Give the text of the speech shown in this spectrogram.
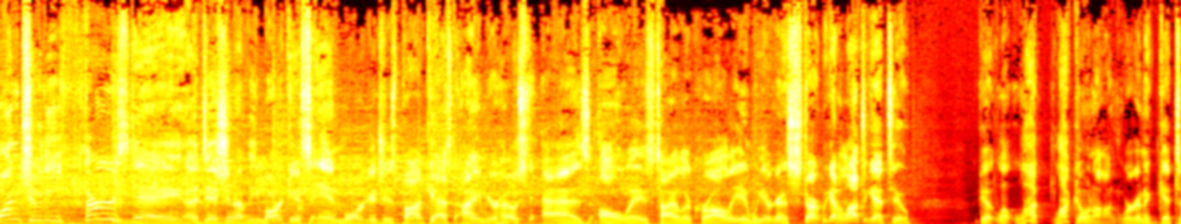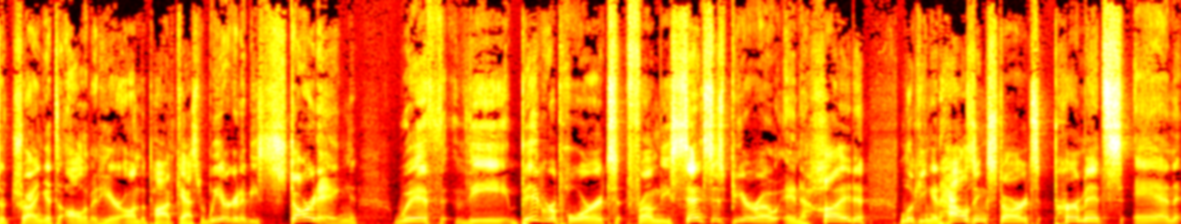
Everyone, to the Thursday edition of the Markets and Mortgages podcast. I am your host, as always, Tyler Crawley, and we are going to start. We got a lot to get to. We got a lot, lot going on. We're going to get to try and get to all of it here on the podcast, but we are going to be starting with the big report from the Census Bureau and HUD looking at housing starts, permits, and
